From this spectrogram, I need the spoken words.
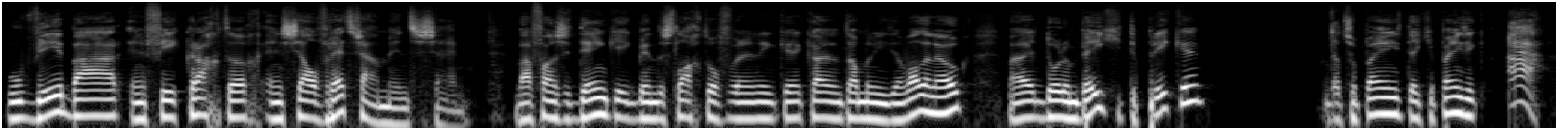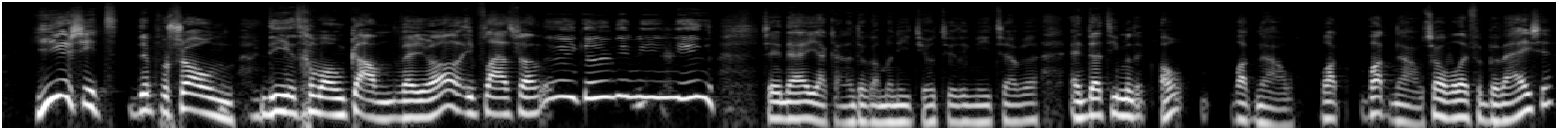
hoe weerbaar en veerkrachtig en zelfredzaam mensen zijn. Waarvan ze denken, ik ben de slachtoffer en ik kan het allemaal niet en wat dan ook. Maar door een beetje te prikken, dat, ze opeens, dat je opeens denkt, ah, hier zit de persoon die het gewoon kan, weet je wel? In plaats van, oh, ik kan het niet. Zeg, nee, ja, kan het ook allemaal niet, joh, natuurlijk niet. En dat iemand, oh, wat nou? Wat, wat nou? Zo wel even bewijzen.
